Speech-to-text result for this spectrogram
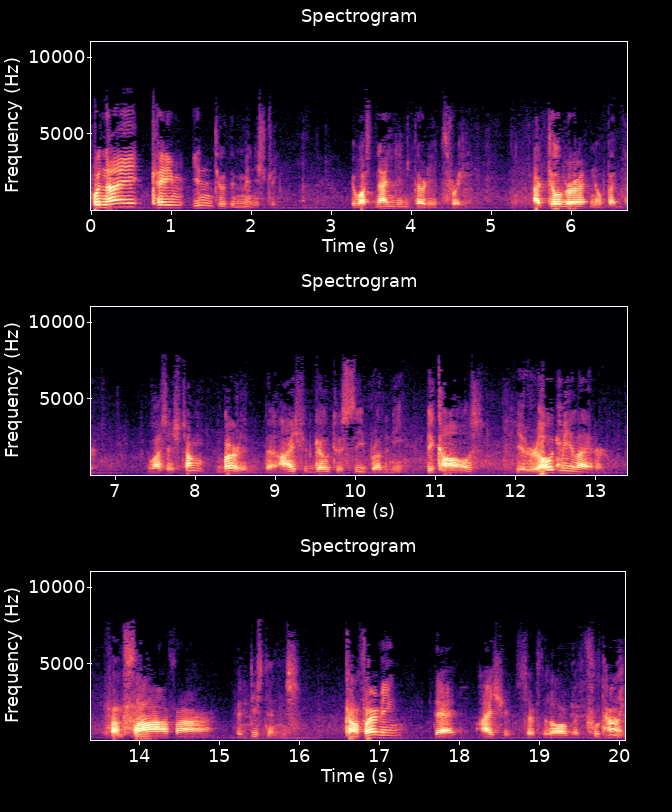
When I came into the ministry, it was 1933, October, November. It was a strong burden that I should go to see Brother Nee because he wrote me a letter from far, far a distance confirming that I should serve the Lord with full time.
